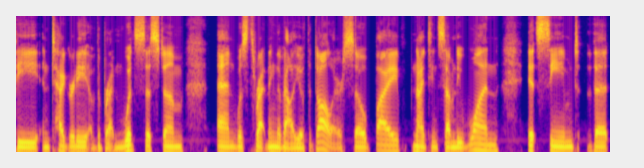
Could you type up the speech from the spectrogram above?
the integrity of the Bretton Woods system and was threatening the value of the dollar. So by 1971, it seemed that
